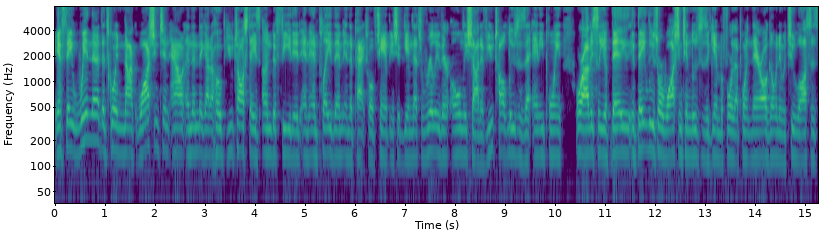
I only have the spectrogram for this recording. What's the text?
If they win that, that's going to knock Washington out, and then they got to hope Utah stays undefeated and, and play them in the Pac 12 championship game. That's really their only shot. If Utah loses at any point, or obviously if they if they lose or Washington loses again before that point, and they're all going in with two losses,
